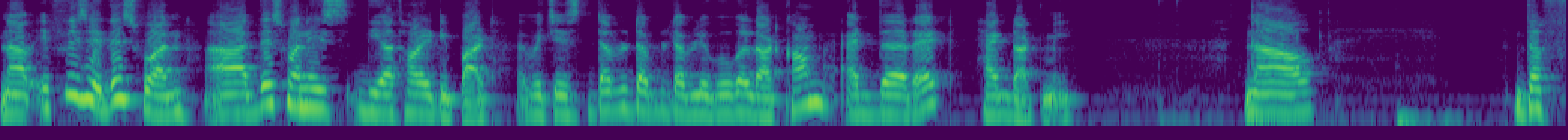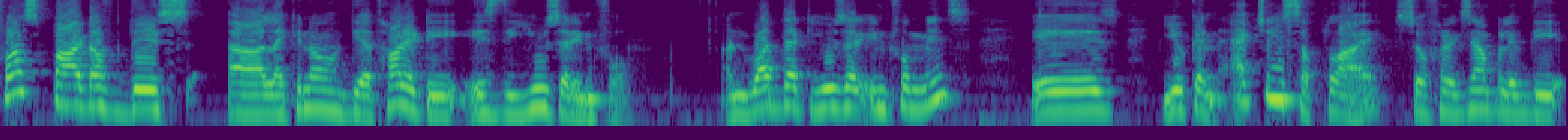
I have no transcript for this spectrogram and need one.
now, if we say this one, uh, this one is the authority part, which is www.google.com at the rate hack.me. Now, the first part of this, uh, like, you know, the authority is the user info. And what that user info means is you can actually supply. So for example, if the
